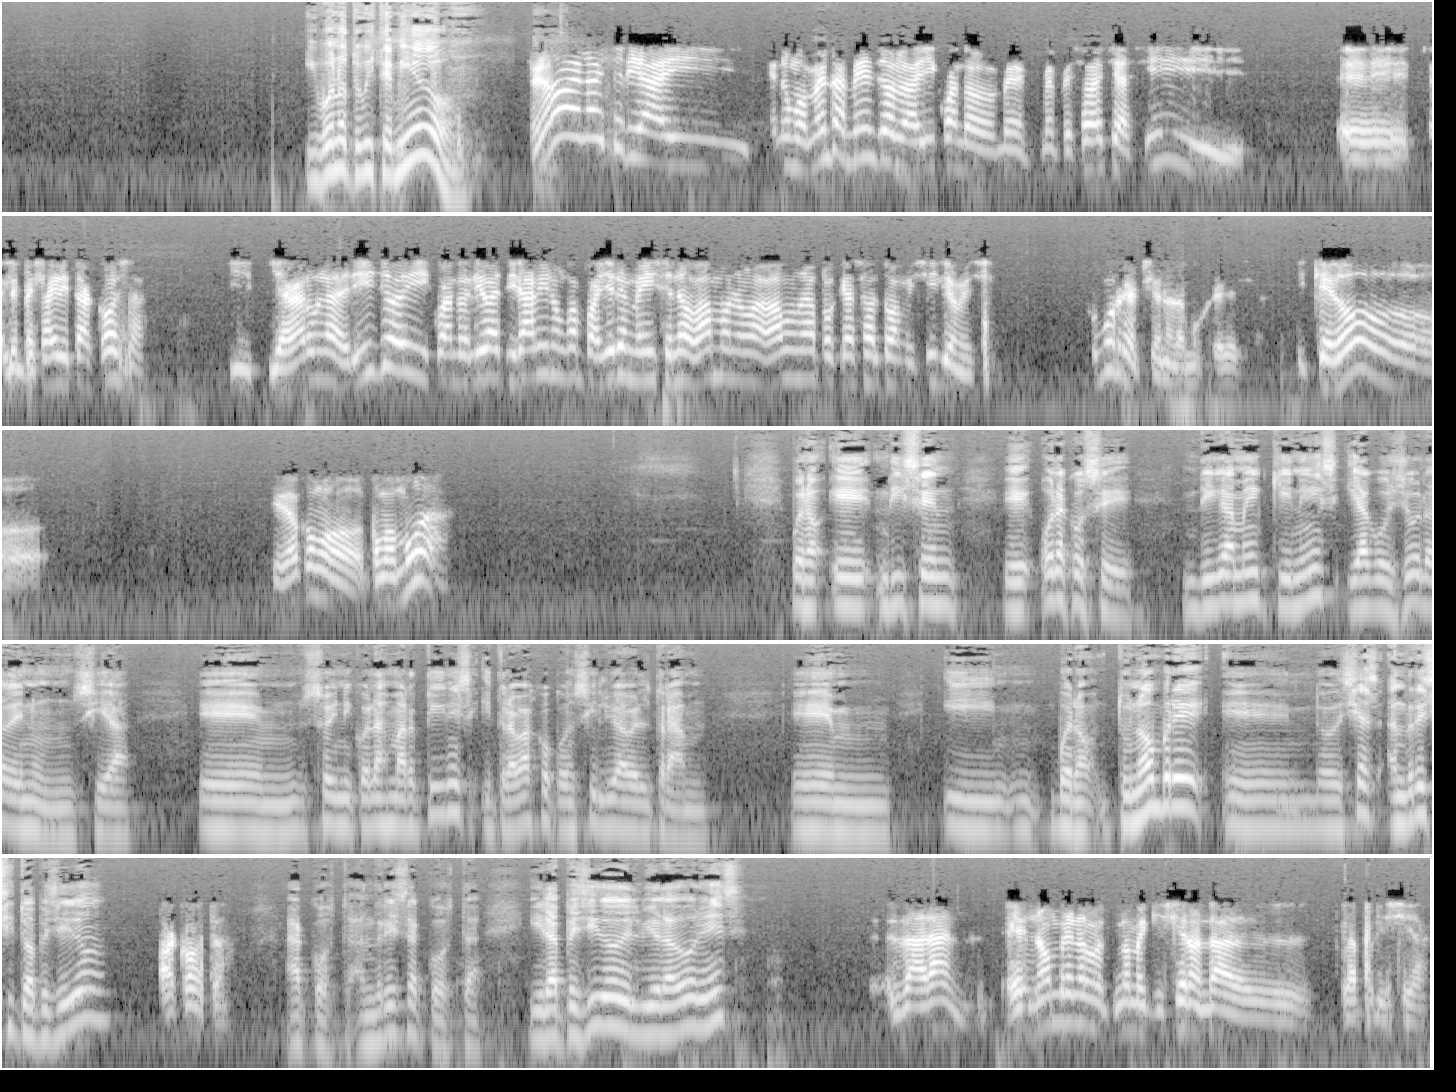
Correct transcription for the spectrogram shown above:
¿Y vos no tuviste miedo? No, no, sería ahí. En un momento también yo ahí cuando me, me empezó a decir así, eh, le empecé a gritar cosas. Y, y agarro un ladrillo y cuando le iba a tirar viene un compañero y me dice, no, vámonos, vámonos porque asalto a domicilio, me dice. ¿Cómo reacciona la mujer esa? Y quedó, quedó como, como muda. Bueno, eh, dicen, eh, hola José, dígame quién es y hago yo la denuncia. Eh, soy Nicolás Martínez y trabajo con Silvia Beltrán. Eh, y bueno, tu nombre, eh, lo decías, Andrés y tu apellido? Acosta. Acosta, Andrés Acosta. ¿Y el apellido del violador es? Darán. El nombre no, no me quisieron dar el- la policía.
